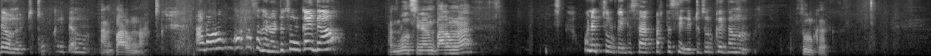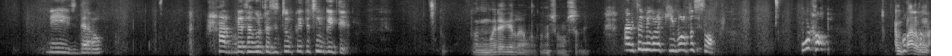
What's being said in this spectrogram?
দাও না একটু চুলকাই দাও। আমি পারুম না। আর ওরকম করতেছো কেন? একটু চুলকাই দাও। আমি বলছি না আমি পারুম না। অনেক চুলকাইতেছে আর পারতেছি না একটু চুলকাই দাও না চুলকাক প্লিজ দাও হাত ব্যথা করতেছে চুলকাইতে চুলকাইতে। তুমি মরে গেলে আমার কোনো সমস্যা নেই। আর তুমি এগুলো কি বলতেছো? ওঠো। আমি পারব না।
